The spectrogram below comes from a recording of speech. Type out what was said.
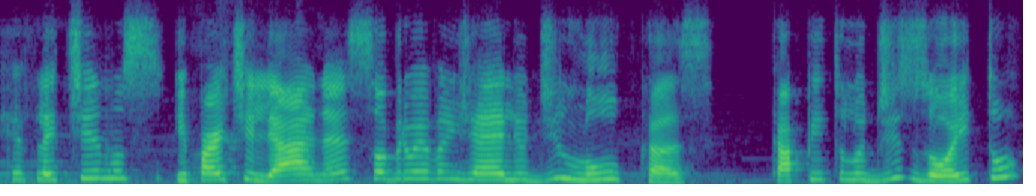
refletirmos e partilhar né, sobre o Evangelho de Lucas, capítulo 18,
